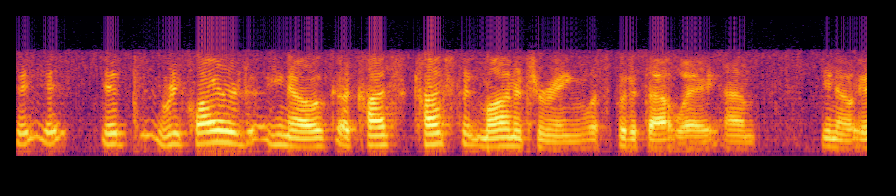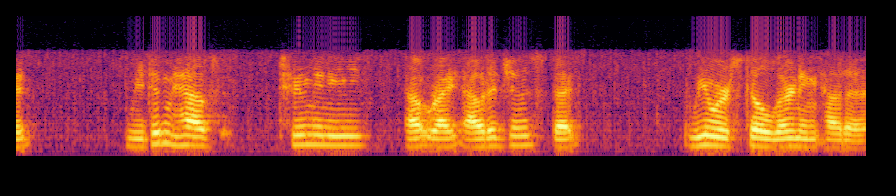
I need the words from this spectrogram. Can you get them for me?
it, it, it required you know a const, constant monitoring. Let's put it that way. Um, you know, it we didn't have too many outright outages, but we were still learning how to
